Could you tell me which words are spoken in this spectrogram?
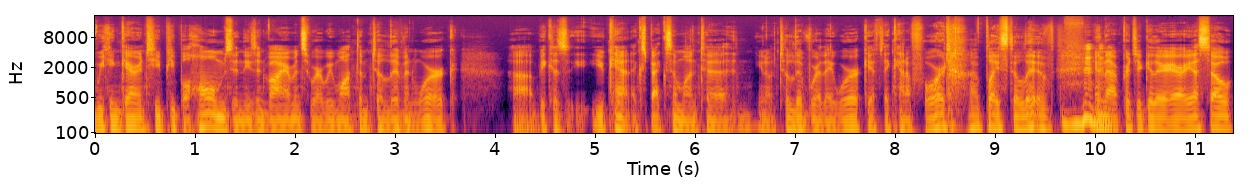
we can guarantee people homes in these environments where we want them to live and work. Uh, because you can't expect someone to, you know, to live where they work if they can't afford a place to live in that particular area. So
